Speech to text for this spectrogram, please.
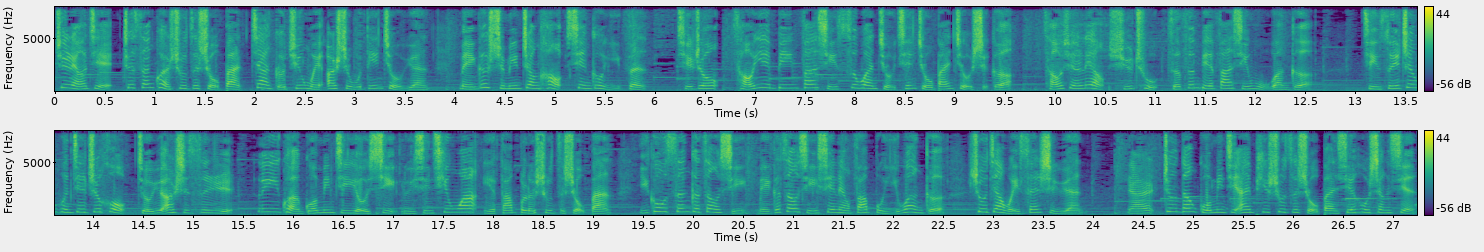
据了解，这三款数字手办价格均为二十五点九元，每个实名账号限购一份。其中，曹彦斌发行四万九千九百九十个，曹玄亮、许褚则分别发行五万个。紧随镇魂街之后，九月二十四日，另一款国民级游戏《旅行青蛙》也发布了数字手办，一共三个造型，每个造型限量发布一万个，售价为三十元。然而，正当国民级 IP 数字手办先后上线，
